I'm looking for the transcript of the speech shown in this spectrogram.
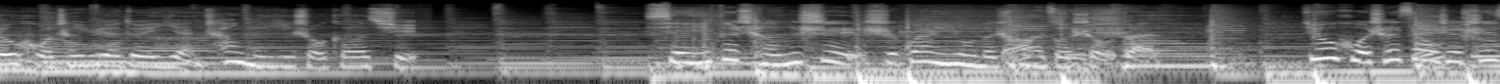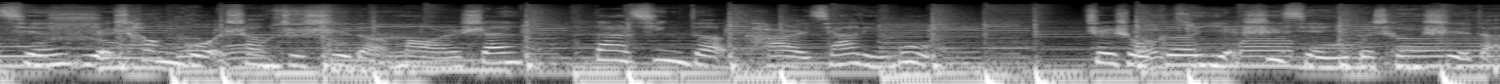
由火车乐队演唱的一首歌曲。写一个城市是惯用的创作手段。丢火车在这之前也唱过上志市的帽儿山、大庆的卡尔加里路。这首歌也是写一个城市的，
